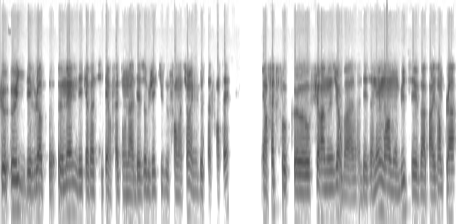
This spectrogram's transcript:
que eux ils développent eux-mêmes des capacités. En fait, on a des objectifs de formation avec le Stade Français. Et en fait, faut qu'au fur et à mesure bah, des années, moi, mon but, c'est bah, par exemple là,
